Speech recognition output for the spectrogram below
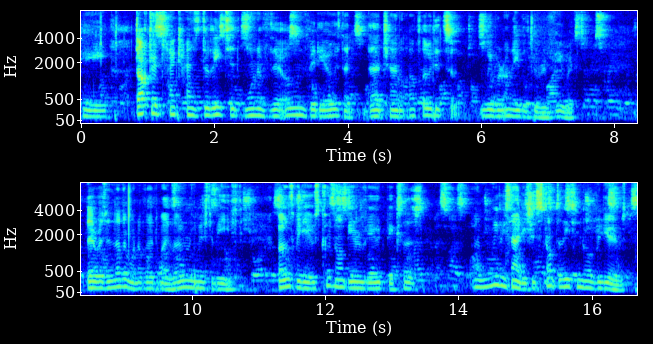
Okay, Dr. Tech has deleted one of their own videos that that channel uploaded, so we were unable to review it. There was another one uploaded by Lonely Mr. Beast. Both videos could not be reviewed because I'm really sad, you should stop deleting your videos.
